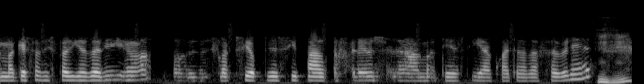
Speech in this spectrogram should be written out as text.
amb aquestes històries de vida, doncs, l'acció principal que farem serà el mateix dia 4 de febrer, Mm -hmm.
